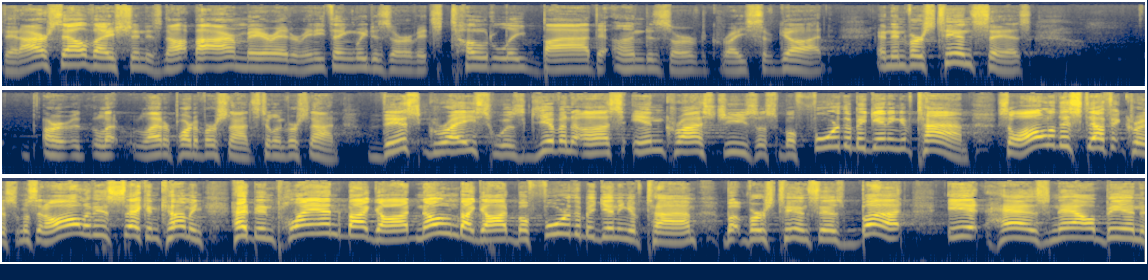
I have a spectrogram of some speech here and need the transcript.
that our salvation is not by our merit or anything we deserve, it's totally by the undeserved grace of God. And then verse 10 says, or latter part of verse 9, still in verse 9. This grace was given us in Christ Jesus before the beginning of time. So, all of this stuff at Christmas and all of his second coming had been planned by God, known by God before the beginning of time. But verse 10 says, But it has now been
